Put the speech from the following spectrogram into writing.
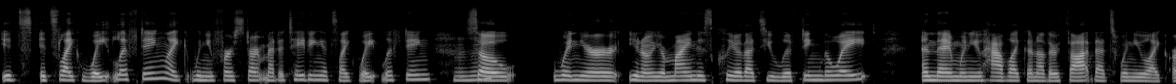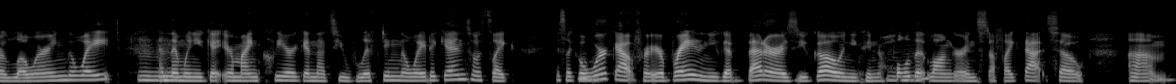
it's it's like weightlifting. Like when you first start meditating, it's like weightlifting. mhm. So when you're, you know, your mind is clear, that's you lifting the weight. And then when you have like another thought, that's when you like are lowering the weight. Mhm. and then when you get your mind clear again that's you lifting the weight again so it's like it's like a Hmm. workout for your brain and you get better as you go and you can hold Mhm. it longer and stuff like that so um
